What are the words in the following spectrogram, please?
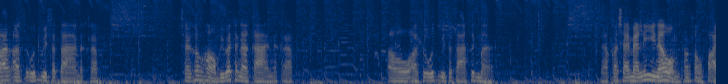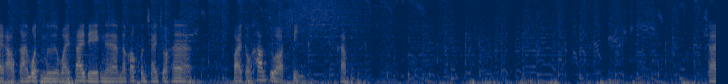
ร่างอาซอุสวิสตานะครับ ช้เครื่องหอมวิวัฒนาการนะครับ เอาอาซูอุสวิสตาขึ้นมา แล้วก็ใช้แมรี่นะผมทั้งสองฝ่ายเอาการบดมือไว้ใต้เด็กนะครับ แล้วก็คนใช้จั่ว5 ฝ่ายตรงข้ามจั่ว4ครับใช้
